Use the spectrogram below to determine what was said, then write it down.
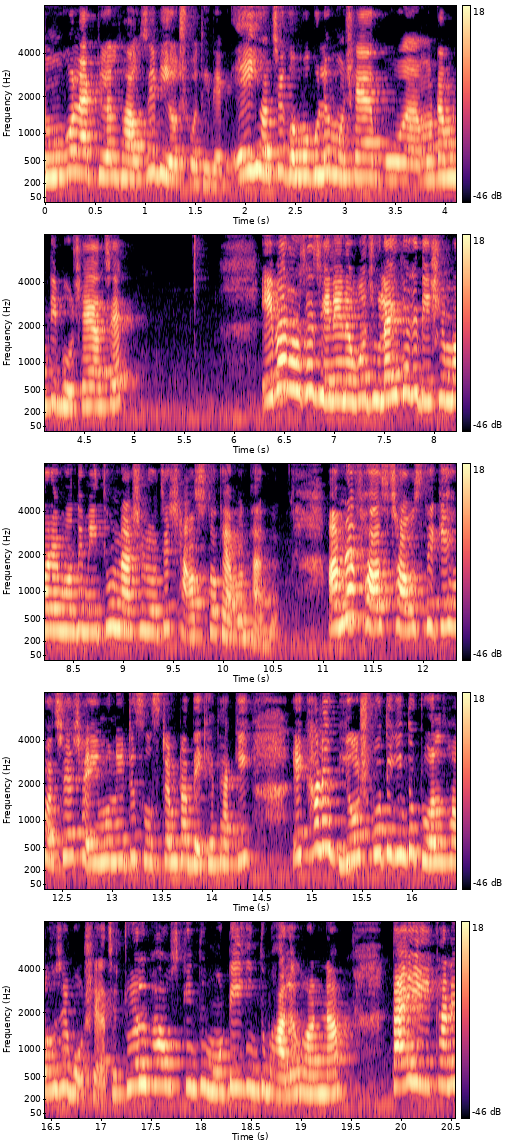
মঙ্গল, আর টুয়েলভ হাউসে বৃহস্পতিদেব। এই হচ্ছে গ্রহগুলো বসে মোটামুটি বসে আছে। এবার হচ্ছে জেনে নেব, জুলাই থেকে ডিসেম্বরের মধ্যে মিথুন রাশির হচ্ছে স্বাস্থ্য কেমন থাকবে। আমরা ফার্স্ট হাউস থেকে হচ্ছে সেই ইমিউনিটি সিস্টেমটা দেখে থাকি। এখানে বৃহস্পতি কিন্তু টুয়েলভ হাউসে বসে আছে। টুয়েলভ হাউস কিন্তু মোটেই কিন্তু ভালো হন না। তাই এখানে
